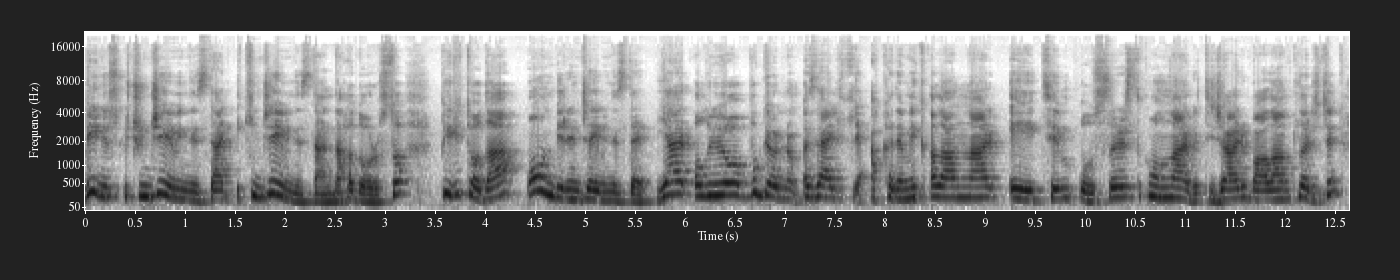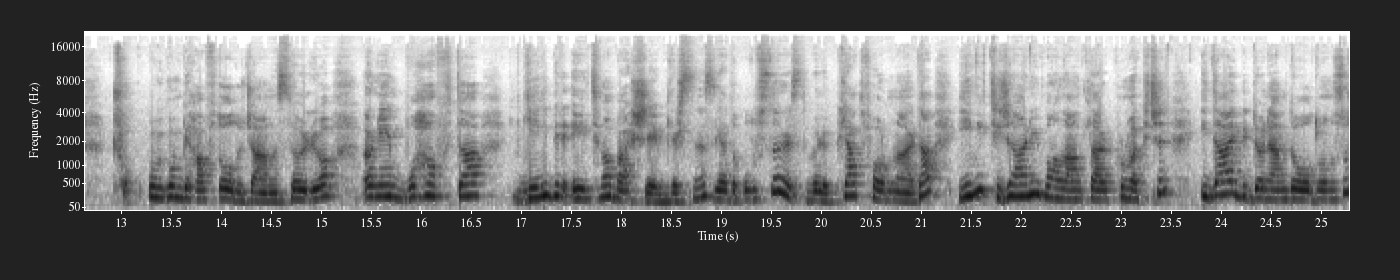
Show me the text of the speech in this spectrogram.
Venüs 3. evinizden 2. evinizden daha doğrusu Plüto'da 11. evinizde yer alıyor. Bu görünüm özellikle akademik alanlar, eğitim, uluslararası konular ve ticari bağlantılar için çok uygun bir hafta olacağını söylüyor. Örneğin bu hafta yeni bir eğitime başlayabilirsiniz ya da uluslararası böyle platformlarda yeni ticari bağlantılar kurmak için ideal bir dönemde olduğunuzu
